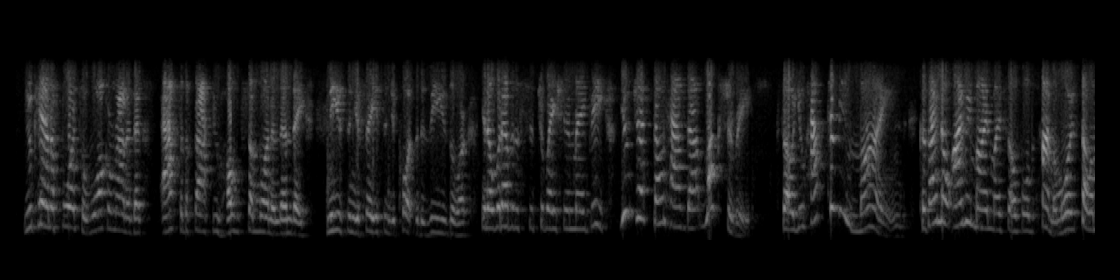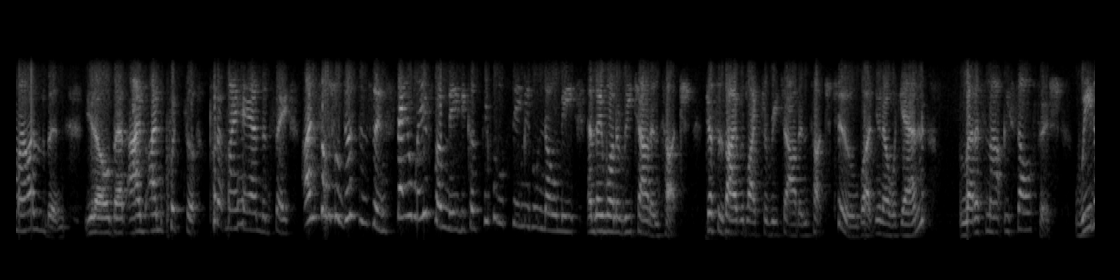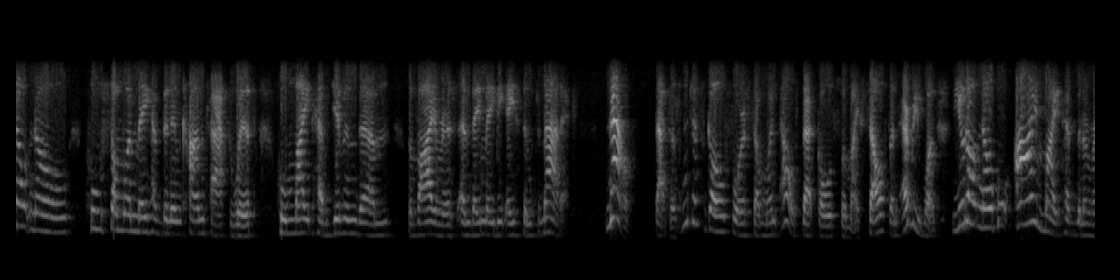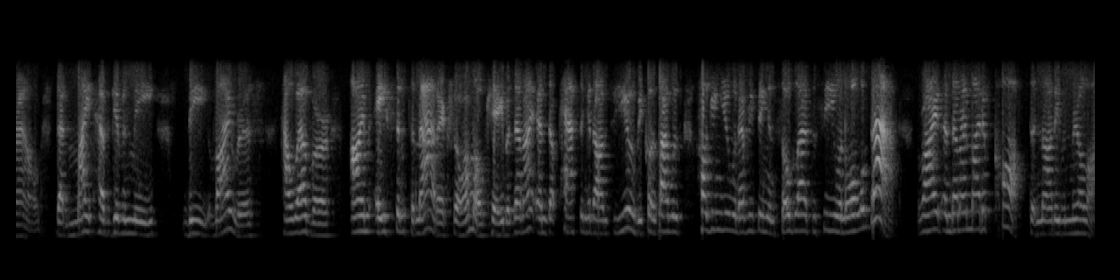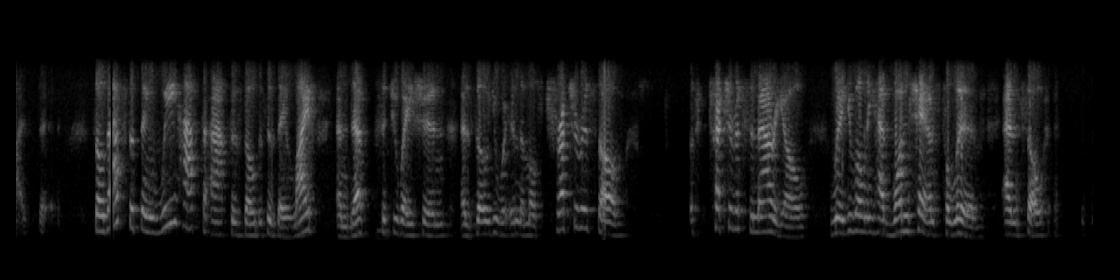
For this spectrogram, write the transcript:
You can't afford to walk around and then after the fact you hug someone and then they sneezed in your face and you caught the disease or, you know, whatever the situation may be. You just don't have that luxury. So you have to remind, because I know I remind myself all the time. I'm always telling my husband, you know, that I'm I'm quick to put up my hand and say, I'm social distancing. Stay away from me because people will see me who know me and they want to reach out and touch, just as I would like to reach out and touch too. But you know, again, let us not be selfish. We don't know who someone may have been in contact with who might have given them the virus and they may be asymptomatic. Now, that doesn't just go for someone else, that goes for myself and everyone. You don't know who I might have been around that might have given me the virus. However, I'm asymptomatic, so I'm okay, but then I end up passing it on to you because I was hugging you and everything and so glad to see you and all of that right? And then I might have coughed and not even realized it. So that's the thing. We have to act as though this is a life and death mm-hmm. situation, as though you were in the most treacherous of treacherous scenario where you only had one chance to live, and so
